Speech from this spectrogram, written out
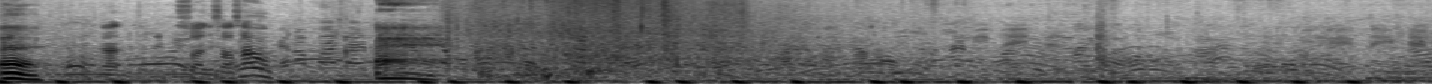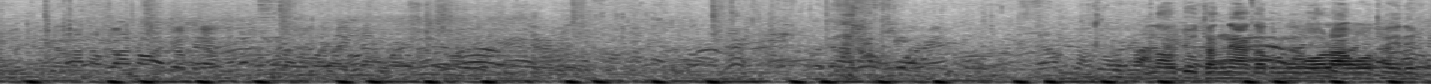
เออ เราอยู่ทางห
